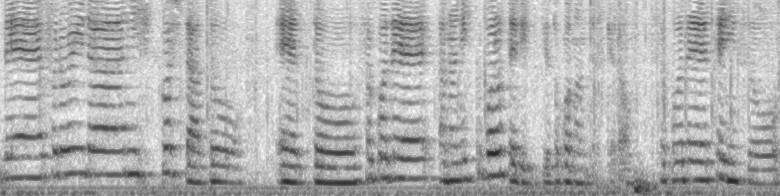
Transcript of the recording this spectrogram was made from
でフロリダに引っ越した後えー、っとそこであのニック・ボロテリっていうとこなんですけどそこでテニスを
